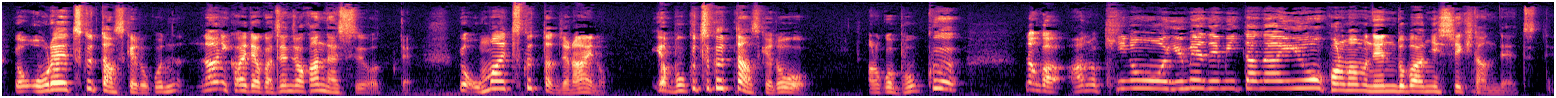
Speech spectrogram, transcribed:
「いや俺作ったんですけどこれ何書いてあるか全然わかんないっすよ」って「いやお前作ったんじゃないの?」「いや僕作ったんですけどあのこれ僕なんかあの昨日夢で見た内容をこのまま年度版にしてきたんで」っつって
